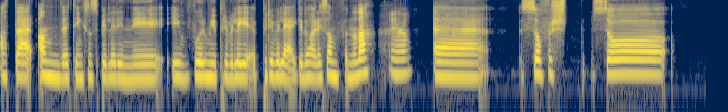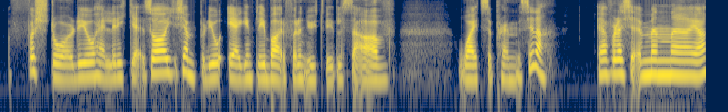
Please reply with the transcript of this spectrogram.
at det er andre ting som spiller inn i, i hvor mye privilegier privilegier du har i samfunnet, da, Ja. eh, så, forst så forstår du jo heller ikke Så kjemper du jo egentlig bare for en utvidelse av white supremacy, da. Ja, det, men eh, ja.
